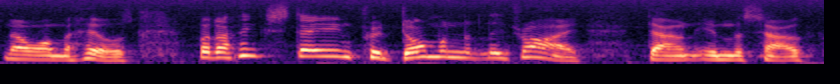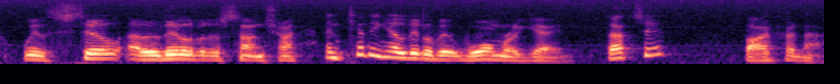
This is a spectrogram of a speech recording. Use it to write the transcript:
snow on the hills, but I think staying predominantly dry down in the south with still a little bit of sunshine and getting a little bit warmer again. That's it. Bye for now.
